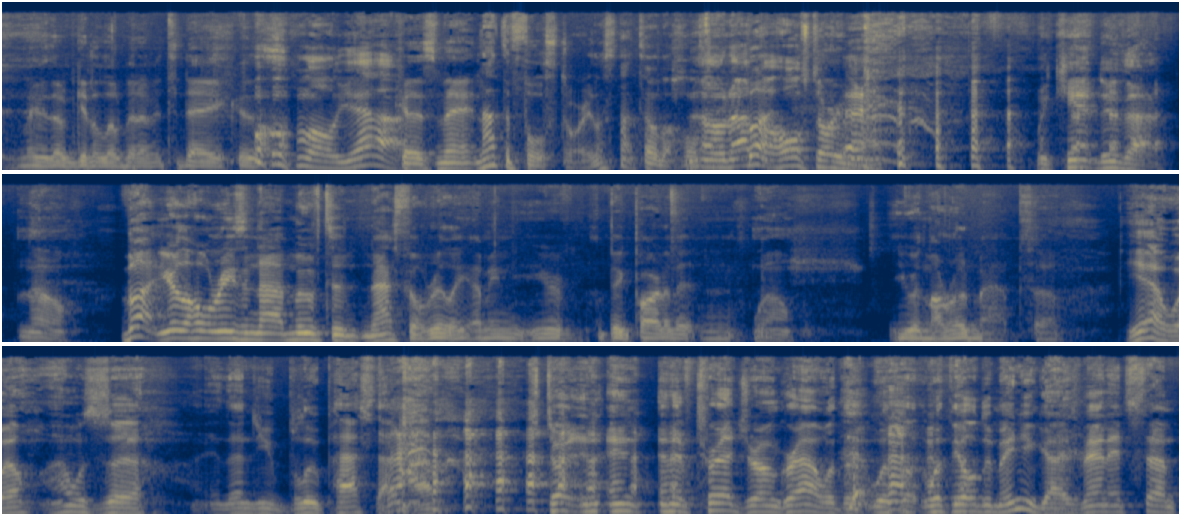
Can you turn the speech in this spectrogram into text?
maybe they'll get a little bit of it today because well, yeah. Because man, not the full story. Let's not tell the whole. No, not but, the whole story, man. we can't do that. No. But you're the whole reason I moved to Nashville. Really, I mean, you're a big part of it, and Well, you were my roadmap. So yeah. Well, I was. Uh, and then you blew past that, man. Start, and, and, and have tread your own ground with the with, the- with the old Dominion guys, man. It's um,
